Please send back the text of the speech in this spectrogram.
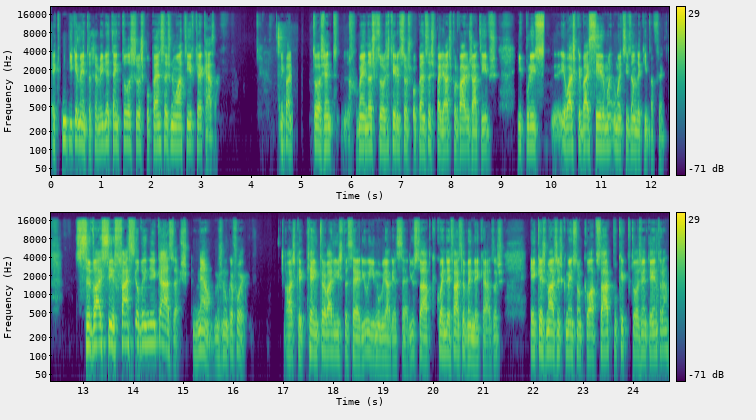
é que tipicamente a família tem todas as suas poupanças num ativo que é a casa. E bem, toda a gente recomenda as pessoas terem suas poupanças espalhadas por vários ativos e por isso eu acho que vai ser uma, uma decisão daqui para frente. Se vai ser fácil vender casas? Não, mas nunca foi. Acho que quem trabalha isto a sério e imobiliário a sério sabe que quando é fácil vender casas é que as margens começam a colapsar porque toda a gente entra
